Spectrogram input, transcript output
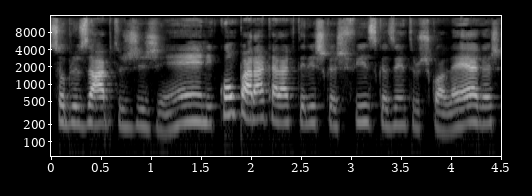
sobre os hábitos de higiene, comparar características físicas entre os colegas,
